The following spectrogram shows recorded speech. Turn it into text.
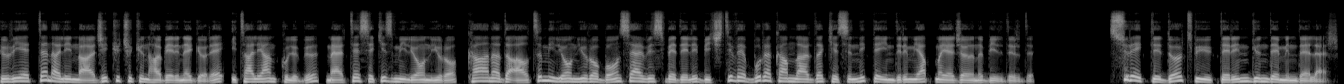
Hürriyet'ten Ali Naci Küçük'ün haberine göre, İtalyan kulübü, Mert'e 8 milyon euro, Kaan'a da 6 milyon euro bonservis bedeli biçti ve bu rakamlarda kesinlikle indirim yapmayacağını bildirdi. Sürekli dört büyüklerin gündemindeler.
